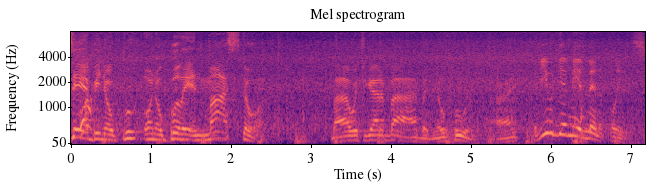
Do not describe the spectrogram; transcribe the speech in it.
Dare be no brute or no bully in my store. Buy what you gotta buy, but no fooling, all right? If you would give me a minute, please.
